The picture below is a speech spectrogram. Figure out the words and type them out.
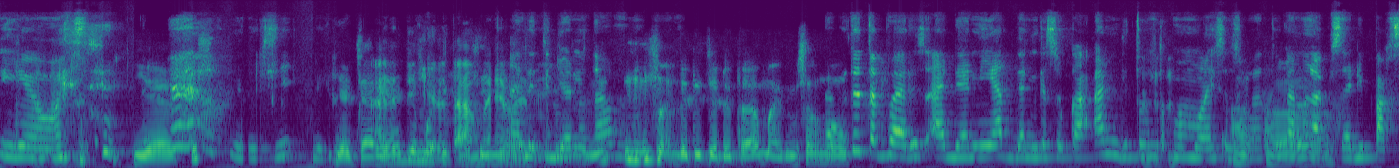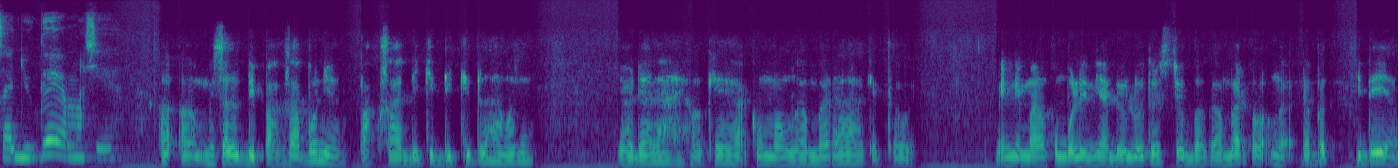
Iya mas. ya terus Bener sih. ya cari Ada aja utama motivasinya ya, Ada tujuan utama. ada tujuan utama misal mau Tapi tetap harus ada niat dan kesukaan gitu untuk memulai sesuatu Uh-uh. karena nggak bisa dipaksa juga ya mas ya. eh, eh, misal dipaksa pun ya paksa dikit-dikit lah maksudnya ya udahlah oke aku mau gambar ah gitu. Minimal kumpulinnya dulu terus coba gambar kalau nggak dapet ide ya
